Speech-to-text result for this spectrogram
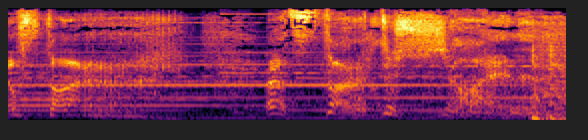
of star has started to shine.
